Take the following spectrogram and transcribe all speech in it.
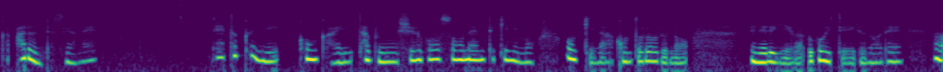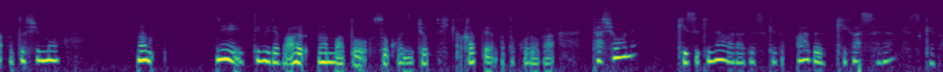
があるんですよね。で特に今回多分集合想念的にも大きなコントロールのエネルギーが動いているので、まあ、私も、まね言ってみればまんまとそこにちょっと引っかかったようなところが多少ね気づきながらですけどある気がするんですけど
